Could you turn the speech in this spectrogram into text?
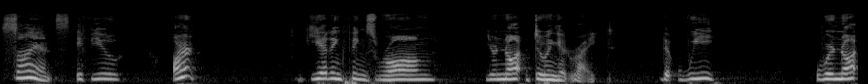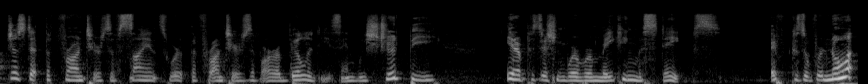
science, if you aren't getting things wrong, you're not doing it right. That we, we're not just at the frontiers of science, we're at the frontiers of our abilities, and we should be in a position where we're making mistakes. Because if, if we're not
